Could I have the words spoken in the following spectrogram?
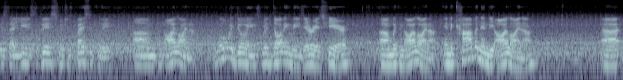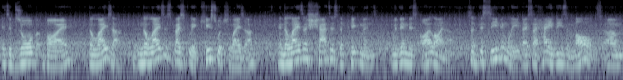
is they use this, which is basically um, an eyeliner. And all we're doing is we're dotting these areas here um, with an eyeliner. And the carbon in the eyeliner uh, is absorbed by the laser. And the laser is basically a Q-switch laser. And the laser shatters the pigment within this eyeliner. So deceivingly, they say, hey, these are moles. Um,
